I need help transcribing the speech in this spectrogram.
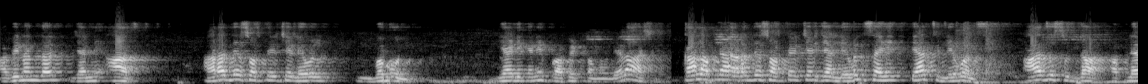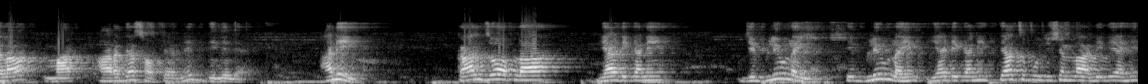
अभिनंदन ज्यांनी आज आराध्य सॉफ्टवेअरचे लेवल बघून या ठिकाणी प्रॉफिट कमवलेला असेल. काल आपल्या आराध्य सॉफ्टवेअरच्या ज्या लेवल्स आहेत त्याच लेवल्स आज सुद्धा आपल्याला मा आराध्य सॉफ्टवेअरने दिलेले आहे आणि काल जो आपला या ठिकाणी जी ब्ल्यू लाईन आहे ती ब्ल्यू लाईन या ठिकाणी त्याच पोझिशनला आलेली आहे.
